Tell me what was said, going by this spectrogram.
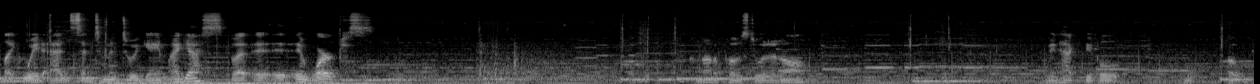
like way to add sentiment to a game, I guess, but it, it, it works. I'm not opposed to it at all. I mean, heck, people... Oh. Oh,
